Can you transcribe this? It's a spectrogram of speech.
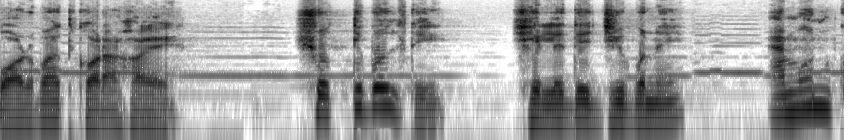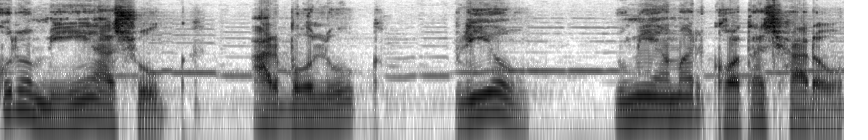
বরবাদ করা হয়। সত্যি বলতে, ছেলেদের জীবনে এমন কোনো মেয়ে আসুক আর বলুক, প্রিয়, তুমি আমার কথা ছাড়ো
